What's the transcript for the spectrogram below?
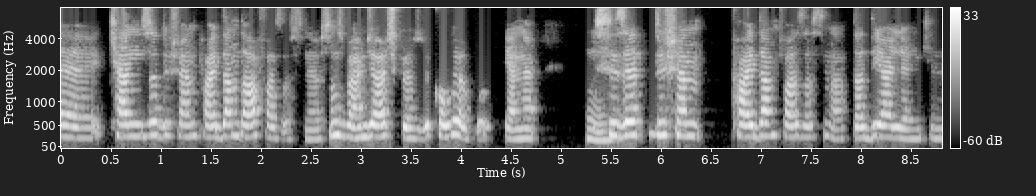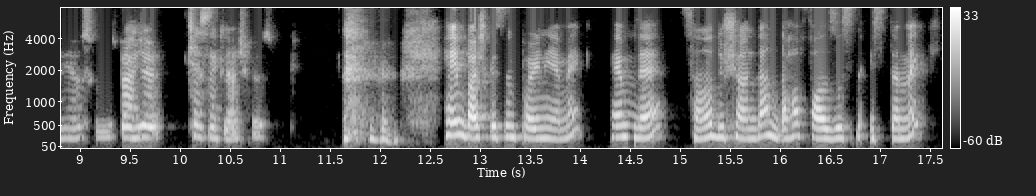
e, kendinize düşen paydan daha fazla sunuyorsunuz. Bence aç gözlük oluyor bu. Yani hmm. size düşen paydan fazlasını hatta diğerlerinkini yiyorsunuz. Bence kesinlikle aç gözlük. hem başkasının payını yemek hem de sana düşenden daha fazlasını istemek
